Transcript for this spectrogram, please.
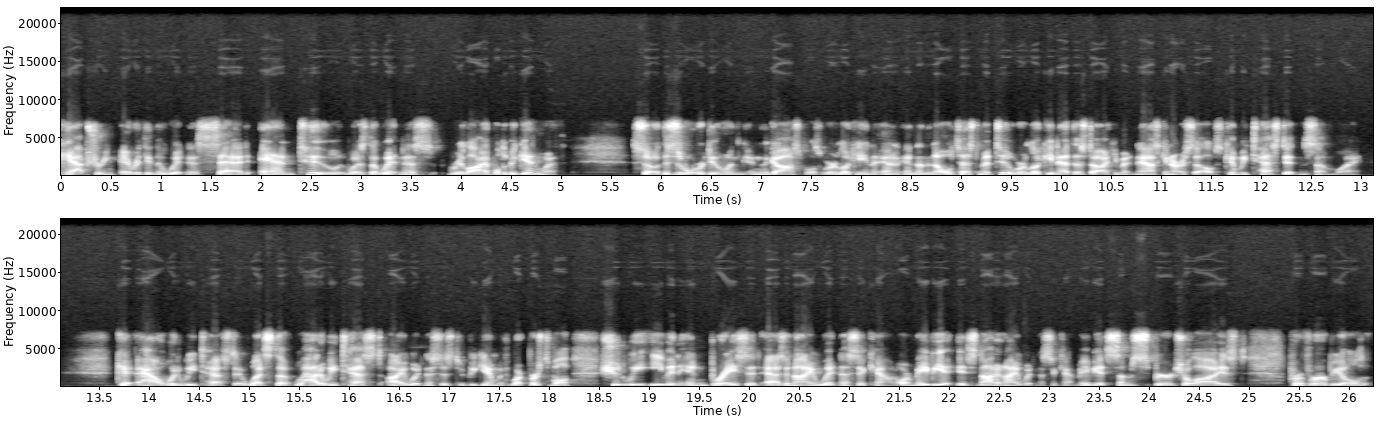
capturing everything the witness said? And two, was the witness reliable to begin with? So this is what we're doing in the Gospels. We're looking, and, and in the Old Testament too, we're looking at this document and asking ourselves, can we test it in some way? How would we test it? What's the how do we test eyewitnesses to begin with? What first of all, should we even embrace it as an eyewitness account, or maybe it's not an eyewitness account? Maybe it's some spiritualized, proverbial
